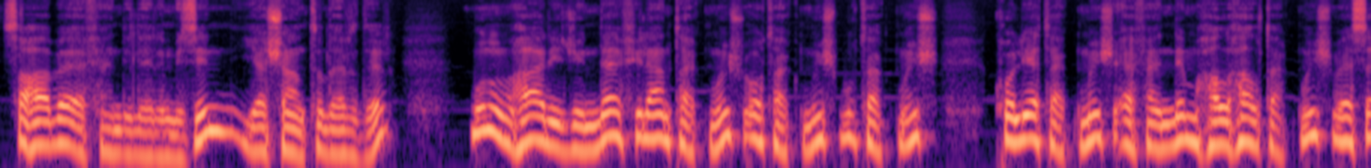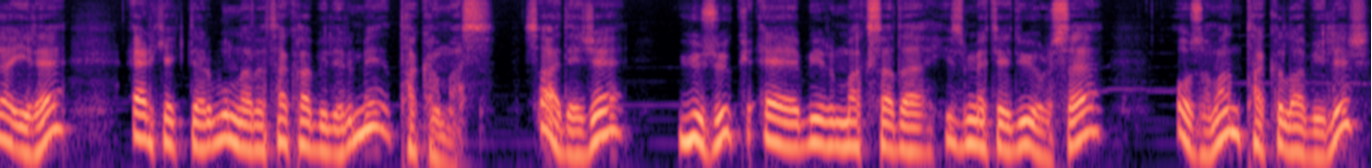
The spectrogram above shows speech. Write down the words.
Sahabe efendilerimizin yaşantılarıdır. Bunun haricinde filan takmış, o takmış, bu takmış, kolye takmış, efendim halhal takmış vesaire. Erkekler bunları takabilir mi? Takamaz. Sadece yüzük eğer bir maksada hizmet ediyorsa o zaman takılabilir.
